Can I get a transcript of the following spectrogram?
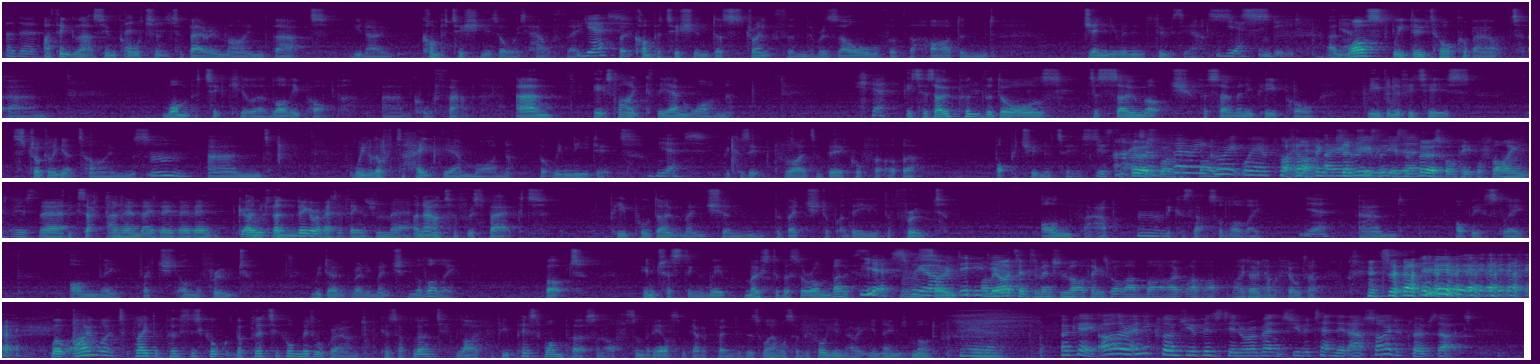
other. I think that's important Ventures. to bear in mind that you know competition is always healthy, Yes. but competition does strengthen the resolve of the hardened, genuine enthusiasts. Yes, indeed. And Yeah. whilst we do talk about um, one particular lollipop um, called Fab, um, it's like the M1. Yeah. It has opened the doors to so much for so many people, even if it is struggling at times. Mm. And we love to hate the M1, but we need it Yes. because it provides a vehicle for other opportunities. It's the That first is a one. very I, great way of I, putting I think it. I agree it's, with the, you it's the there. first one people find is there, Exactly. and then they, they, they then go And- to and- bigger and better things from there. And out of respect, people don't mention the vegetable, the the fruit on Fab Mm. because that's a lolly, Yeah. and obviously on the veg on the fruit, we don't really mention the lolly. But interesting. We most of us are on both. Yes, we Mm. are indeed. I mean, I tend to mention a lot of things, but, I, but I, I, I, I don't have a filter. yeah. Well, I work to play the political the political middle ground because I've learnt in life if you piss one person off, somebody else will get offended as well. So before you know it, your name's mud. yeah. Okay. Are there any clubs you've visited or events you've attended outside of clubs that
